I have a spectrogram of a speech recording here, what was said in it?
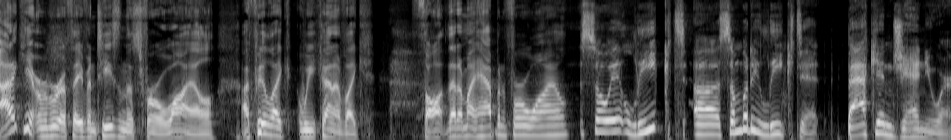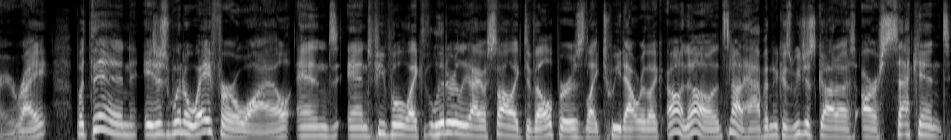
I can't remember if they've been teasing this for a while. I feel like we kind of like thought that it might happen for a while. so it leaked. Uh, somebody leaked it back in January, right? But then it just went away for a while, and and people like literally, I saw like developers like tweet out, were like, "Oh no, it's not happening because we just got us our second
